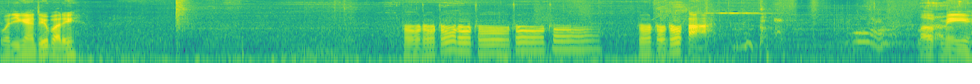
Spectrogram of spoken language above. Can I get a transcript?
What are you gonna do, buddy? Ah. Love me.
